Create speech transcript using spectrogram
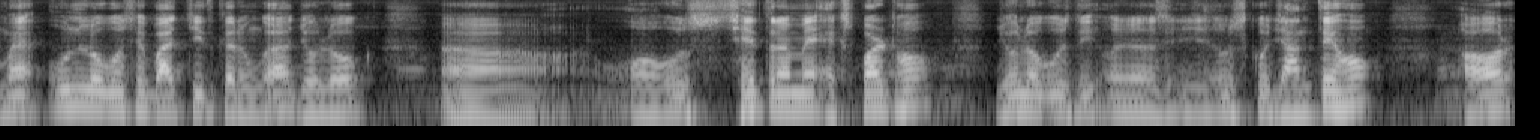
मैं उन लोगों से बातचीत करूँगा जो लोग अ, उस क्षेत्र में एक्सपर्ट हों जो लोग उस उसको जानते हों और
